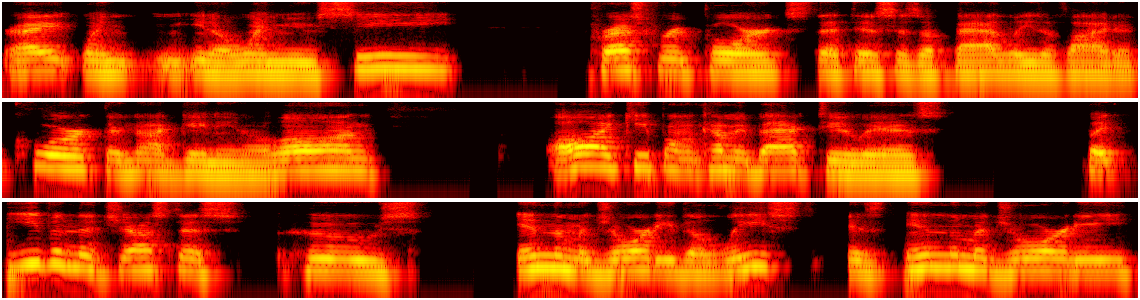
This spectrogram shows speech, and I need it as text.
right? When you know when you see press reports that this is a badly divided court, they're not getting along. All I keep on coming back to is, but even the justice who's in the majority the least is in the majority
